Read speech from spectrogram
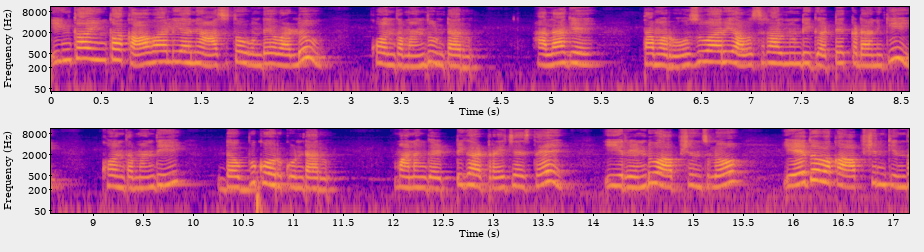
ఇంకా ఇంకా కావాలి అనే ఆశతో ఉండేవాళ్ళు కొంతమంది ఉంటారు. అలాగే తమ రోజువారీ అవసరాల నుండి గట్టెక్కడానికి కొంతమంది డబ్బు కోరుకుంటారు. మనం గట్టిగా ట్రై చేస్తే ఈ రెండు ఆప్షన్స్లో ఏదో ఒక ఆప్షన్ కింద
